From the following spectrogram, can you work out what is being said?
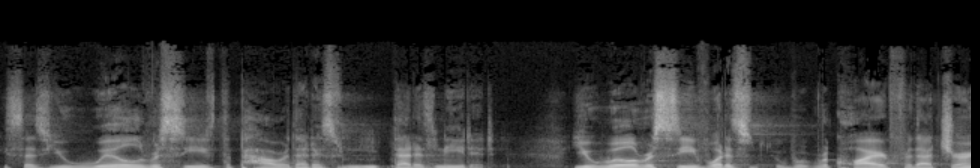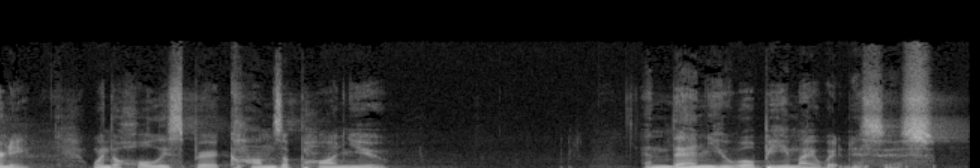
He says, You will receive the power that is, that is needed. You will receive what is required for that journey when the Holy Spirit comes upon you. And then you will be my witnesses.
